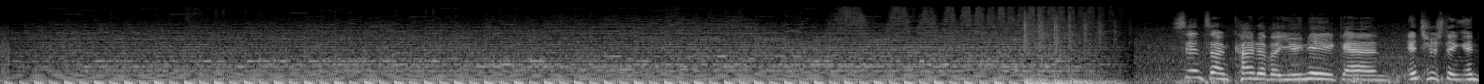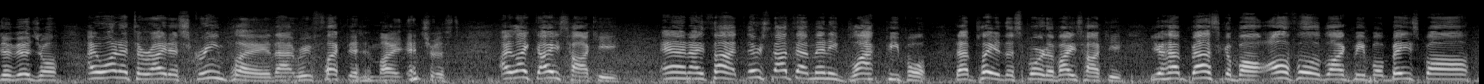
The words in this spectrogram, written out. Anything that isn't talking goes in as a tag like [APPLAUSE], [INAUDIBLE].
Since I'm kind of a unique and interesting individual, I wanted to write a screenplay that reflected [LAUGHS] my interest. I liked ice hockey, and I thought there's not that many black people that play the sport of ice hockey. You have basketball, all full of black people, baseball,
